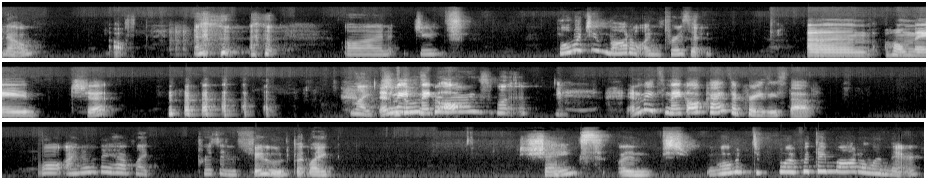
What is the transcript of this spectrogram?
no. Oh. on June. What would you model in prison? Um, homemade shit. Like Inmates make all- bags? What? Inmates make all kinds of crazy stuff. Well, I know they have like prison food, but like shanks and what would what would they model in there?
